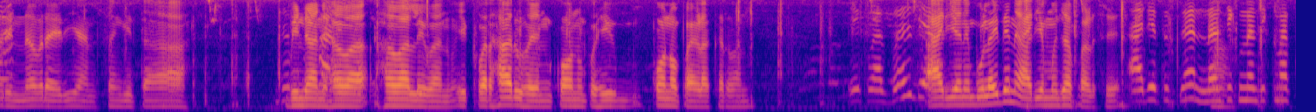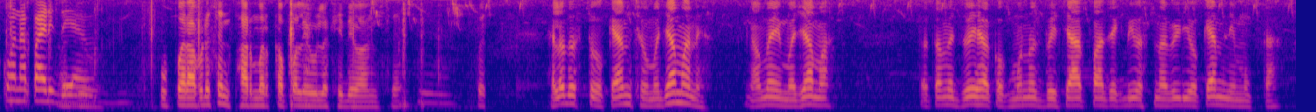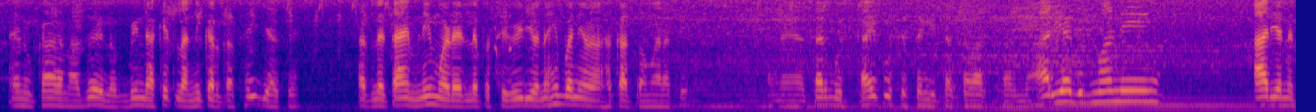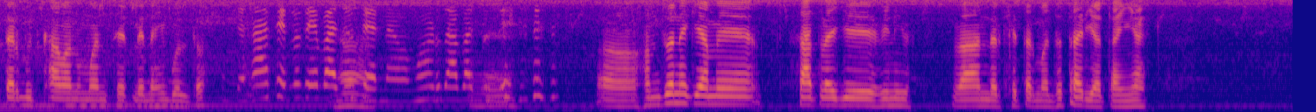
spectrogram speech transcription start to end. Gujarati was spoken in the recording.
અરે નવરાય રિયાન સંગીતા ભીંડાને હવા હવા લેવાનું. એકવાર સારું હોય ને કોનું પછી કોનો પાયડા કરવાનું? આર્યને બોલાવી દે ને આર્ય મજા પાડશે. આજે તો નજીક નજીકમાં કોના પાડી દે ઉપર આપણે છે ને ફાર્મર કપલ એવું લખી દેવાનું છે. હેલો દોસ્તો કેમ છો? મજામાં ને? અમે મજામાં. તો તમે જોઈ શકો કે મનોજભાઈ ચાર પાંચ એક દિવસના વીડિયો કેમ નહીં મૂકતા? એનું કારણ આ જોઈ લો ભીંડા કેટલા નીકળતા થઈ ગયા છે. એટલે ટાઈમ નહીં મળે એટલે પછી વીડિયો નહીં બન્યો હકાતો અમારાથી. અને તરબૂજ કાપ્યું છે સંગીતા સવાર સવારમાં. આર્ય ગુડ મોર્નિંગ આર્યને તરબૂચ ખાવાનું મન છે એટલે નહીં બોલતો. સમજો ને કે અમે સાત વાગે વિની અંદર ખેતરમાં જતા રહ્યા હતા અહીંયા.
